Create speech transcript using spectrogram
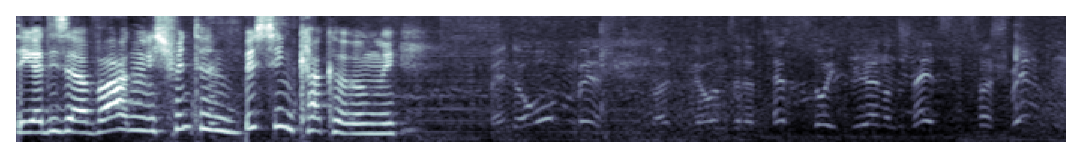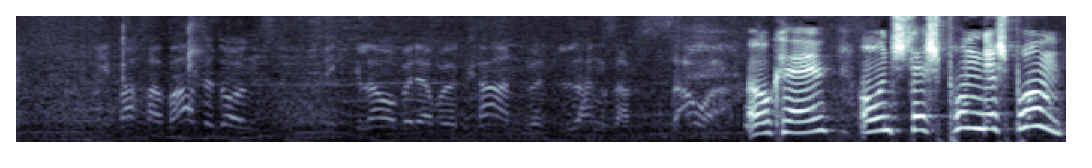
Digga, dieser Wagen, ich finde den ein bisschen kacke irgendwie. Wenn du oben bist, sollten wir unsere Tests durchführen und schnellstens verschwinden. Die Wache wartet uns. Ich glaube, der Vulkan wird langsam sauer. Okay. Und der Sprung, der Sprung.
